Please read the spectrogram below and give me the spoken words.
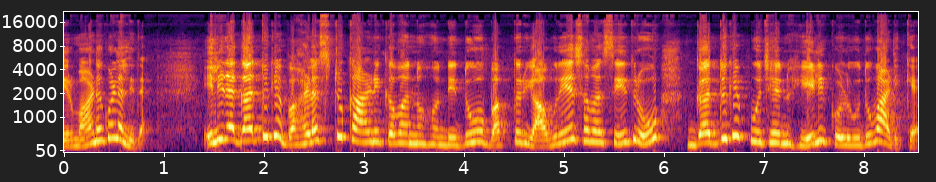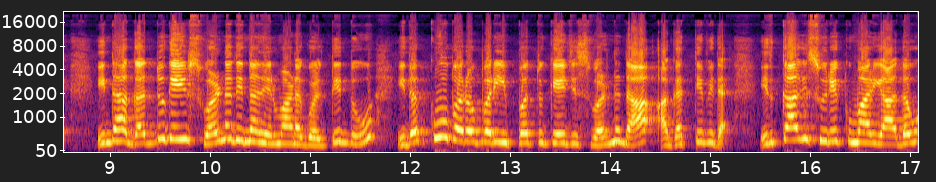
ನಿರ್ಮಾಣಗೊಳ್ಳಲಿದೆ. ಇಲ್ಲಿನ ಗದ್ದುಗೆ ಬಹಳಷ್ಟು ಕಾರಣಿಕವನ್ನು ಹೊಂದಿದ್ದು ಭಕ್ತರು ಯಾವುದೇ ಸಮಸ್ಯೆ ಇದ್ರೂ ಗದ್ದುಗೆ ಪೂಜೆಯನ್ನು ಹೇಳಿಕೊಳ್ಳುವುದು ವಾಡಿಕೆ. ಇಂತಹ ಗದ್ದುಗೆಯು ಸ್ವರ್ಣದಿಂದ ನಿರ್ಮಾಣಗೊಳ್ತಿದ್ದು ಇದಕ್ಕೂ ಬರೋಬ್ಬರಿ ಇಪ್ಪತ್ತು ಕೆಜಿ ಸ್ವರ್ಣದ ಅಗತ್ಯವಿದೆ. ಇದಕ್ಕಾಗಿ ಸೂರ್ಯಕುಮಾರ್ ಯಾದವ್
